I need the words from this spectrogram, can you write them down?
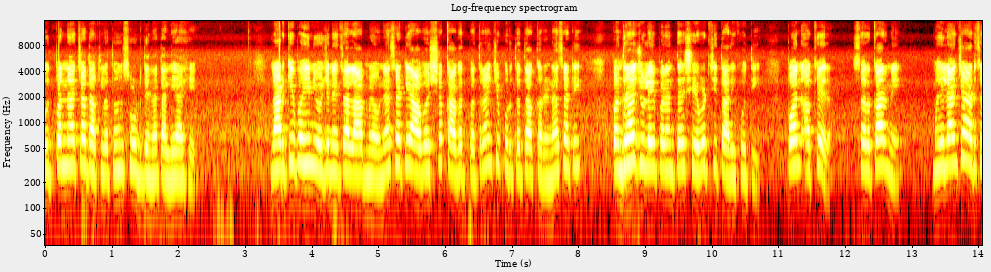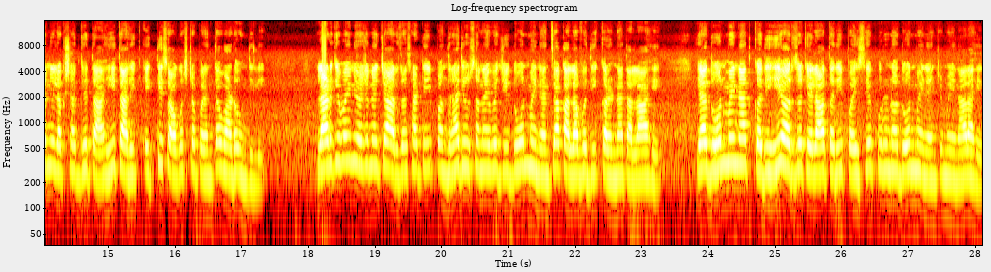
उत्पन्नाच्या दाखल्यातून सूट देण्यात आली आहे. लाडकी बहीण योजनेचा लाभ मिळवण्यासाठी आवश्यक कागदपत्रांची पूर्तता करण्यासाठी पंधरा जुलैपर्यंत शेवटची तारीख होती. पण अखेर सरकारने महिलांच्या अडचणी लक्षात घेता ही तारीख एकतीस ऑगस्टपर्यंत वाढवून दिली. लाडकी बहीण योजनेच्या अर्जासाठी पंधरा दिवसांऐवजी दोन महिन्यांचा कालावधी करण्यात आला आहे. या दोन महिन्यात कधीही अर्ज केला तरी पैसे पूर्ण दोन महिन्यांचे मिळणार आहेत.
